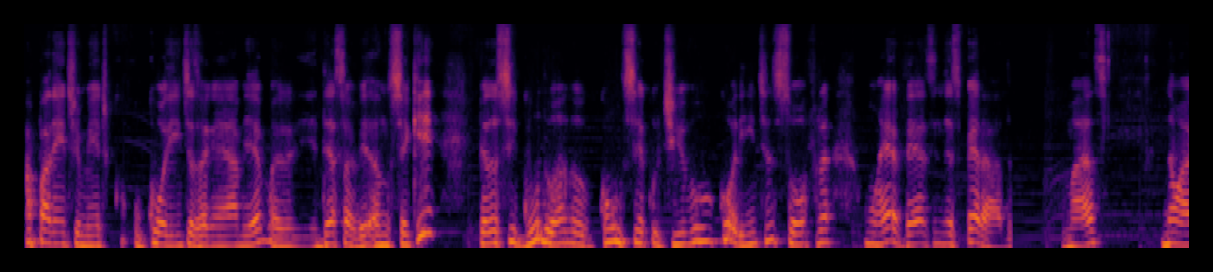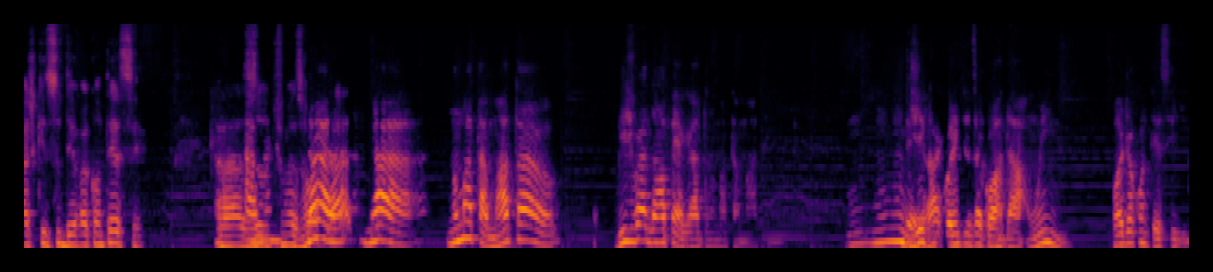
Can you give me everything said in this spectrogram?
Aparentemente o Corinthians vai ganhar mesmo, e dessa vez, a não ser que pelo segundo ano consecutivo o Corinthians sofra um revés inesperado mas não acho que isso deva acontecer. As ah, últimas na, rodadas. Na, no mata-mata, o bicho vai dar uma pegada no mata-mata. Um, um dia que o Corinthians acordar ruim, pode acontecer de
